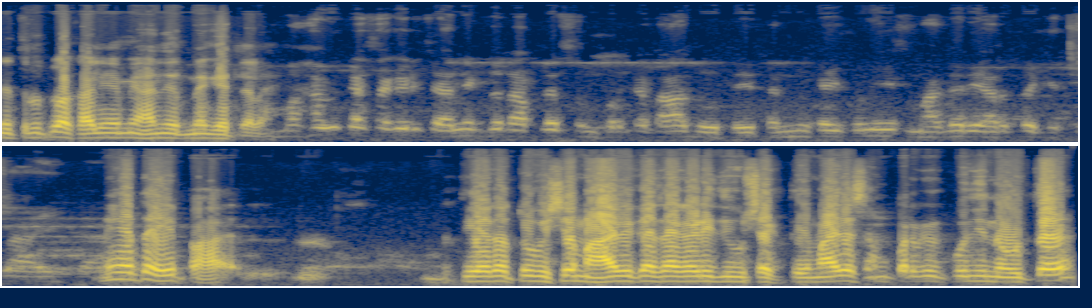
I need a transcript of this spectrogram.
नेतृत्वाखाली आम्ही हा निर्णय घेतलेला आहे. महाविकास आघाडीचे अनेक जण आपल्या संपर्कात आज होते. त्यांनी काही कोणी माघारी अर्ज घेतला आहे का? नाही आता हे पहा. ती आता तो विषय महाविकास आघाडी देऊ शकते. माझ्या संपर्कात कोणी नव्हतं.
